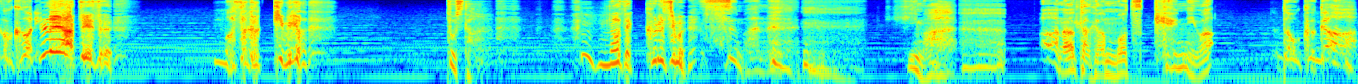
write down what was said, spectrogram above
ここに。レアティーズまさか君が。どうした？なぜ苦しむ？すまぬ今あなたが持つ剣には毒が。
